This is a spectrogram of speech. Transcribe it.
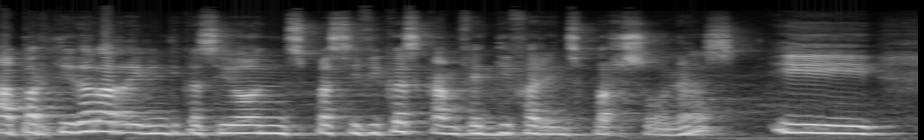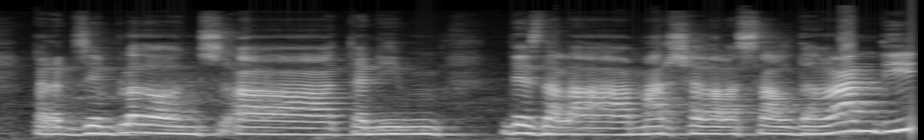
a partir de les reivindicacions pacífiques que han fet diferents persones. I, per exemple, doncs, eh, tenim des de la marxa de l'assalt de Gandhi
